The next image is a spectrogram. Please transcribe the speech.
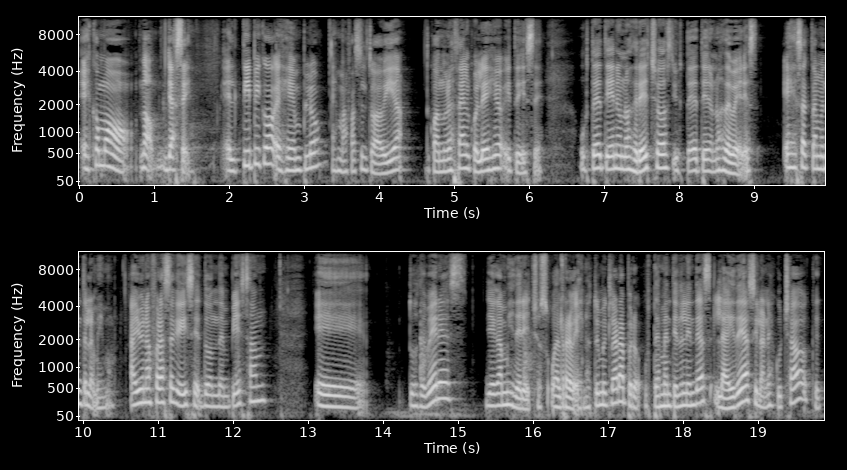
es como, no, ya sé, el típico ejemplo, es más fácil todavía, cuando uno está en el colegio y te dice, usted tiene unos derechos y usted tiene unos deberes. Es exactamente lo mismo. Hay una frase que dice, donde empiezan eh, tus deberes, llegan mis derechos, o al revés. No estoy muy clara, pero ustedes me entienden la idea, la idea si lo han escuchado, que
